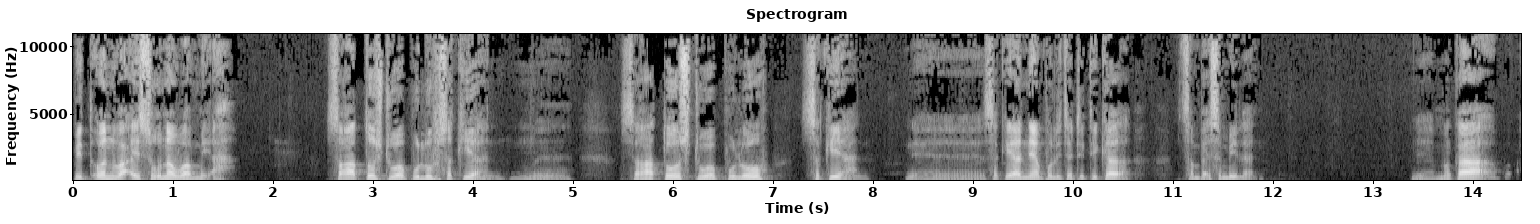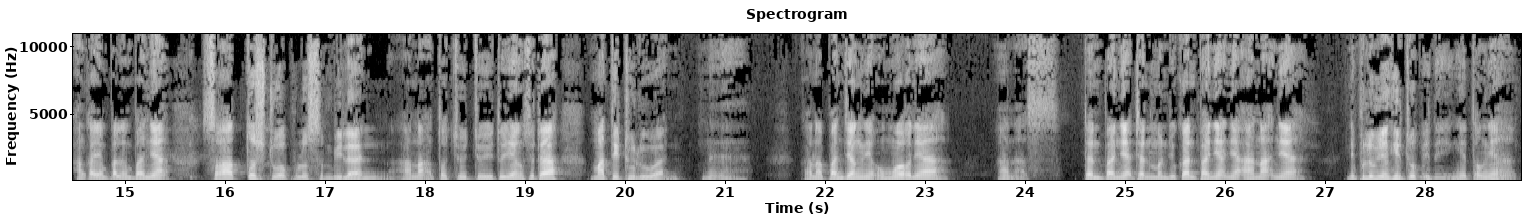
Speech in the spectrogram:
Bid'un wa isuna wa mi'ah. 120 sekian. Nah, 120 sekian. Sekiannya boleh jadi 3 sampai 9. Ya, maka angka yang paling banyak 129 anak atau cucu itu yang sudah mati duluan. Nah, karena panjangnya umurnya Anas dan banyak dan menunjukkan banyaknya anaknya. Ini belum yang hidup ini ngitungnya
